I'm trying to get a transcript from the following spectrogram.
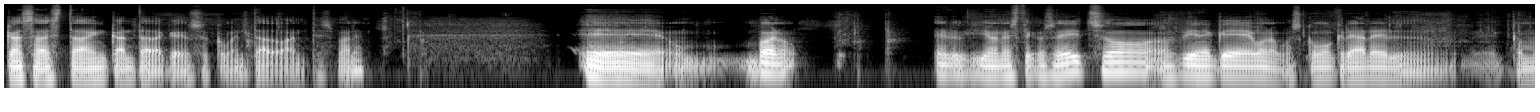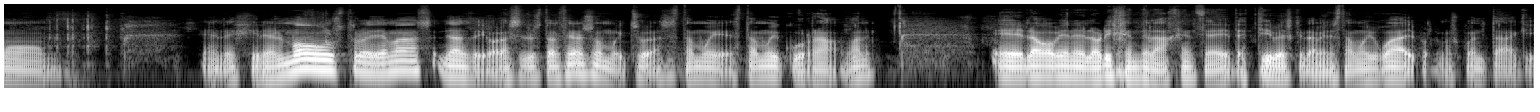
casa esta encantada que os he comentado antes, ¿vale? Eh, bueno, el guion este que os he dicho, os viene que, bueno, pues cómo crear el, cómo elegir el monstruo y demás. Ya os digo, las ilustraciones son muy chulas, está muy, está muy currado, ¿vale? Eh, luego viene el origen de la agencia de detectives, que también está muy guay, porque nos cuenta aquí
